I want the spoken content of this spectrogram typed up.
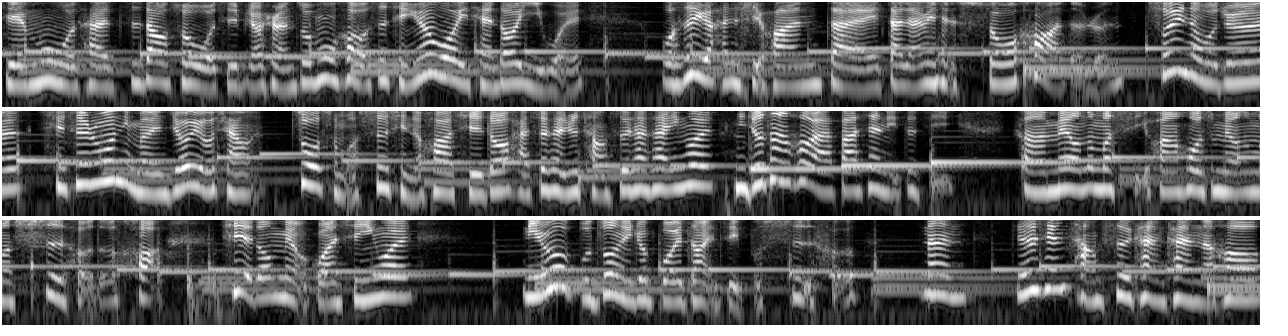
节目，我才知道说我其实比较喜欢做幕后的事情，因为我以前都以为。我是一个很喜欢在大家面前说话的人，所以呢，我觉得其实如果你们就有想做什么事情的话，其实都还是可以去尝试看看。因为你就算后来发现你自己可能没有那么喜欢，或者是没有那么适合的话，其实也都没有关系。因为你如果不做，你就不会知道你自己不适合。那就是先尝试看看，然后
